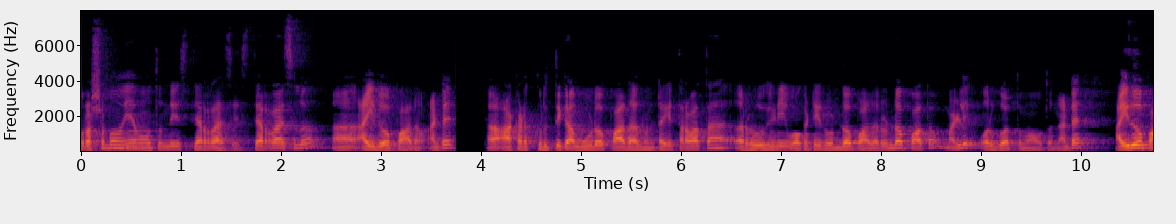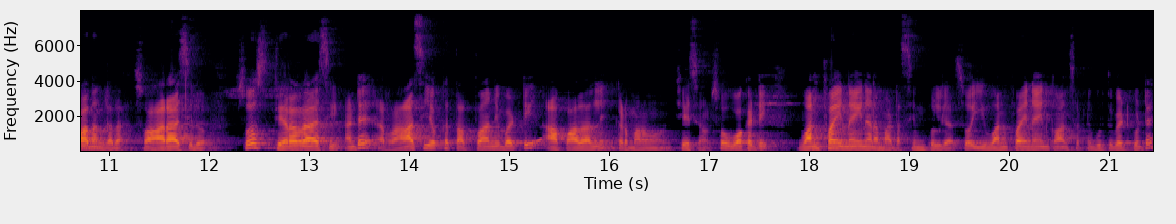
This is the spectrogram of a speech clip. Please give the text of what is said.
వృషభం ఏమవుతుంది? స్థిర రాశి. స్థిర రాశిలో ఐదో పాదం. అంటే అక్కడ కృతిక మూడో పాదాలు ఉంటాయి తర్వాత రోహిణి ఒకటి రెండో పాదం. రెండో పాదం మళ్ళీ వర్గోత్తమం అవుతుంది. అంటే ఐదో పాదం కదా సో ఆ రాశిలో. సో స్థిర రాశి అంటే రాశి యొక్క తత్వాన్ని బట్టి ఆ పాదాలని ఇక్కడ మనం చేసాం. సో ఒకటి వన్ ఫైవ్ నైన్ అనమాట సింపుల్గా. సో ఈ వన్ ఫైవ్ నైన్ కాన్సెప్ట్ని గుర్తుపెట్టుకుంటే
